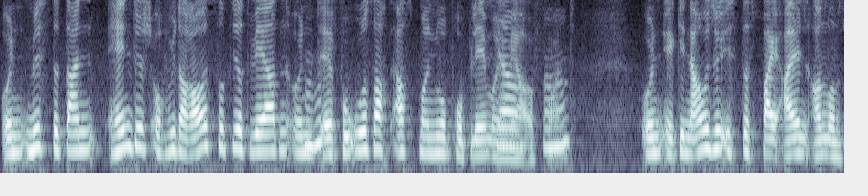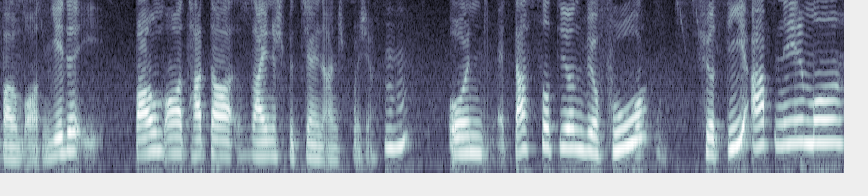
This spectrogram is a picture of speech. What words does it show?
und müsste dann händisch auch wieder raussortiert werden und äh, verursacht erstmal nur Probleme und Ja, Mehraufwand. Und äh, genauso ist das bei allen anderen Baumarten. Jede Baumart hat da seine speziellen Ansprüche. Und das sortieren wir vor für die Abnehmer,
